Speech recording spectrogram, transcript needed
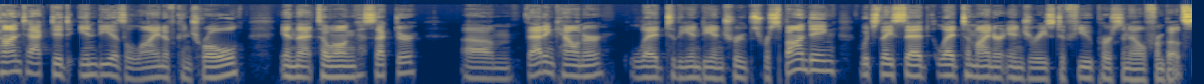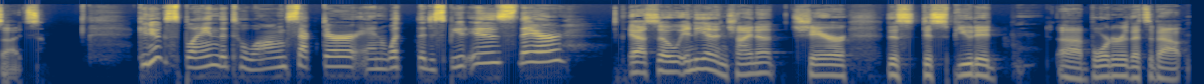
contacted India's line of control in that Tawang sector. Um, that encounter led to the Indian troops responding, which they said led to minor injuries to few personnel from both sides. Can you explain the Tawang sector and what the dispute is there? Yeah, so India and China share this disputed uh, border that's about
